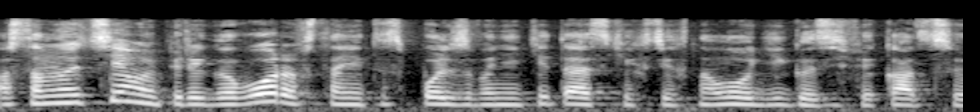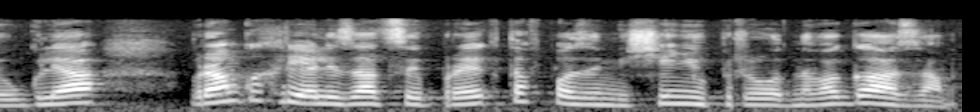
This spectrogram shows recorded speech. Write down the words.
Основной темой переговоров станет использование китайских технологий газификации угля в рамках реализации проектов по замещению природного газа.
